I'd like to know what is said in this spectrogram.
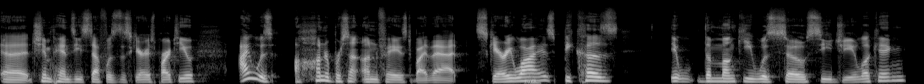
uh, chimpanzee stuff was the scariest part to you. I was hundred percent unfazed by that, scary wise, because it the monkey was so CG looking,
